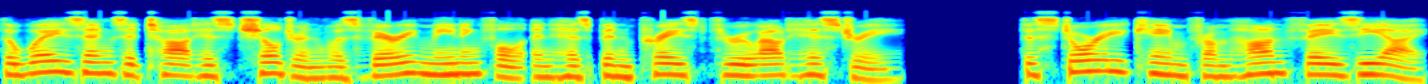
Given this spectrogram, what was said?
The way Zengzi taught his children was very meaningful and has been praised throughout history. The story came from Han Fei Zi.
